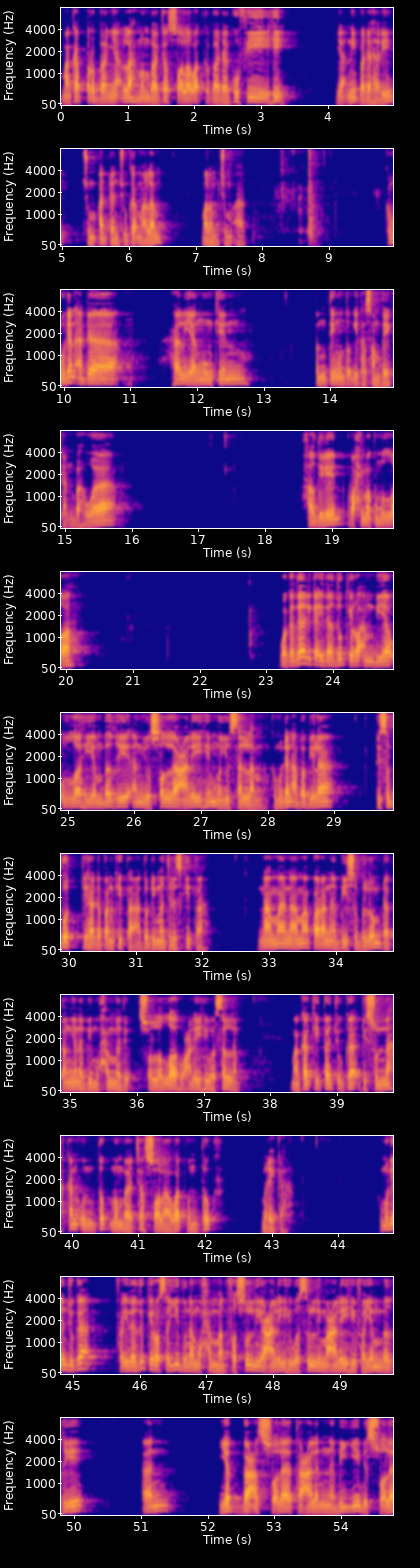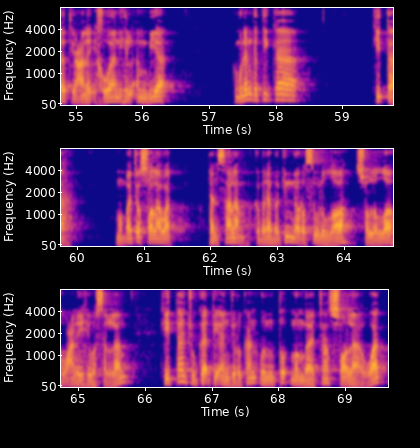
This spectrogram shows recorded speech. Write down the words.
Maka perbanyaklah membaca sholawat kepadaku fihi yakni pada hari Jumat dan juga malam malam Jumat. Kemudian ada hal yang mungkin penting untuk kita sampaikan bahwa hadirin rahimakumullah وكذلك إذا ذكر أنبياء الله ينبغي أن يصلى عليهم ويسلم. Kemudian apabila disebut di hadapan kita atau di majelis kita nama-nama para nabi sebelum datangnya Nabi Muhammad sallallahu alaihi wasallam maka kita juga disunnahkan untuk membaca solawat untuk mereka. Kemudian juga فَإِذَا ذُكِرَ سَيِّدُنَا مُحَمَّدْ فَصُلِّيَ عَلَيْهِ وَسُلِّمَ عَلَيْهِ فَيَنْبَغِي أَنْ Kemudian ketika kita membaca salawat dan salam kepada baginda Rasulullah sallallahu alaihi wasallam, kita juga dianjurkan untuk membaca salawat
